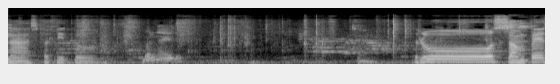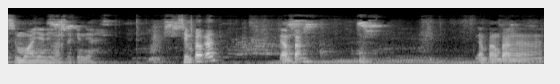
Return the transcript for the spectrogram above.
Nah seperti itu. Terus sampai semuanya dimasukin ya. Simpel kan? Gampang? Gampang banget.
